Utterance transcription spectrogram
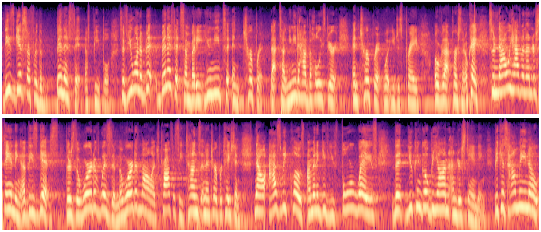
These gifts are for the benefit of people. So if you want to be- benefit somebody, you need to interpret that tongue. You need to have the Holy Spirit interpret what you just prayed over that person. Okay, so now we have an understanding of these gifts. There's the word of wisdom, the word of knowledge, prophecy, tongues, and interpretation. Now, as we close, I'm going to give you four ways that you can go beyond understanding. Because how many know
